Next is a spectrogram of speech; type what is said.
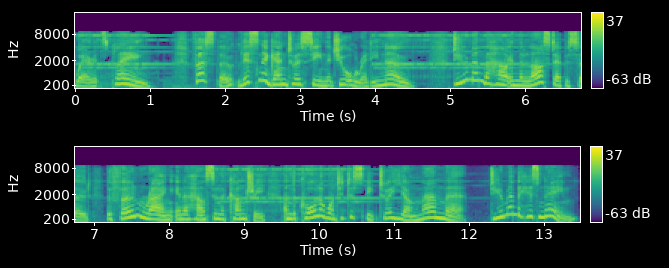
where it's playing. First though, listen again to a scene that you already know. Do you remember how in the last episode the phone rang in a house in the country and the caller wanted to speak to a young man there? Do you remember his name?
